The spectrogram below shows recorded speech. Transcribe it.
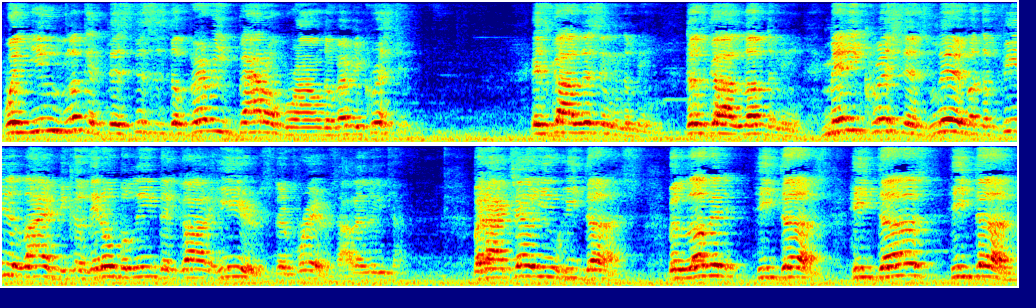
when you look at this, this is the very battleground of every Christian. Is God listening to me? Does God love me? Many Christians live a defeated life because they don't believe that God hears their prayers. Hallelujah. But I tell you, he does. Beloved, he does. He does. He does.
